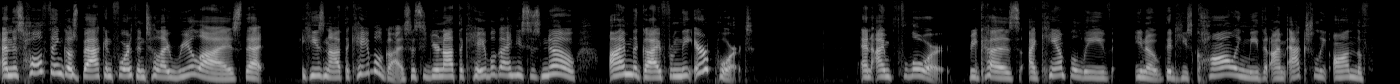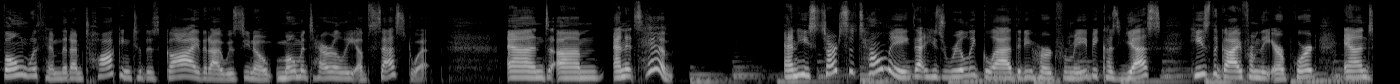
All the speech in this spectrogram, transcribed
And this whole thing goes back and forth until I realize that he's not the cable guy. So I said, You're not the cable guy? And he says, No, I'm the guy from the airport. And I'm floored because I can't believe you know, that he's calling me, that I'm actually on the phone with him, that I'm talking to this guy that I was, you know, momentarily obsessed with. And um, and it's him. And he starts to tell me that he's really glad that he heard from me because, yes, he's the guy from the airport. And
